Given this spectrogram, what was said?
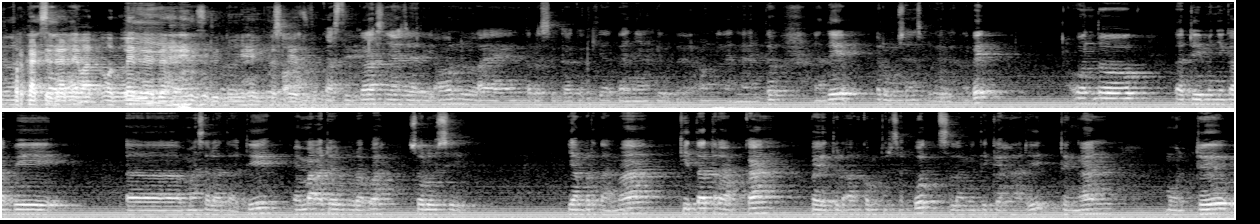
Perkaderan biasa, kan? lewat online ya guys dunia internet. tugas-tugasnya dari online terus juga kegiatannya gitu dari online. Nah itu nanti perumusannya seperti itu. Tapi untuk tadi menyikapi eh, masalah tadi memang ada beberapa solusi. Yang pertama kita terapkan Baitul Arkom tersebut selama tiga hari dengan mode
